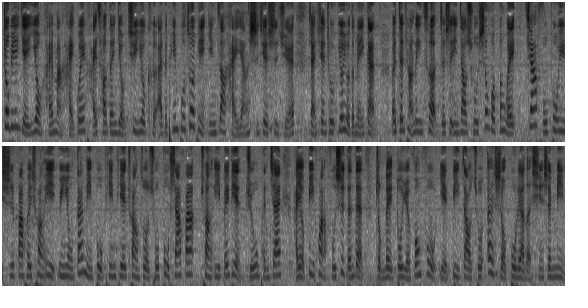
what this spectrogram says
周边也用海马、海龟、海草等有趣又可爱的拼布作品，营造海洋世界视觉，展现出悠游的美感。而整场另一侧，则是营造出生活氛围。家福布艺师发挥创意，运用丹尼布拼贴，创作出布沙发、创意杯垫、植物盆栽，还有壁画、服饰等等，种类多元丰富，也缔造出二手布料的新生命。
